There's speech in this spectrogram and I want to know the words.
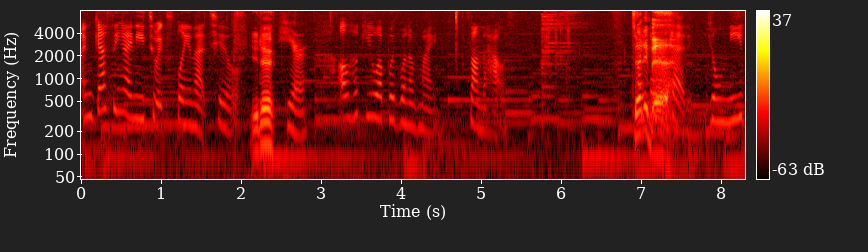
I'm guessing I need to explain that too. You do. Here, I'll hook you up with one of mine. It's on the house. Teddy like bear. I said, you'll need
